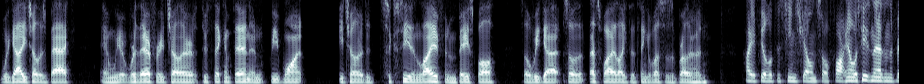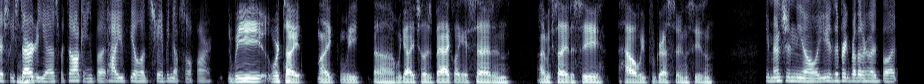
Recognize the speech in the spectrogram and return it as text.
we got each other's back, and we're we're there for each other through thick and thin, and we want each other to succeed in life and in baseball. So we got so that's why I like to think of us as a brotherhood. How you feel that this team's gelling so far? I know the season hasn't officially started yet as we're talking, but how you feel it's shaping up so far? we we're tight. Like we uh, we got each other's back, like I said, and I'm excited to see how we progress during the season. You mentioned, you know, you a big brotherhood, but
